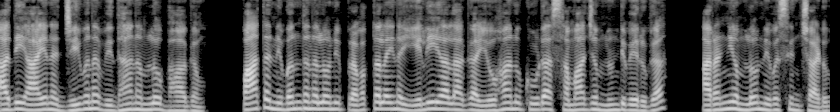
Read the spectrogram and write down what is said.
అది ఆయన జీవన విధానంలో భాగం. పాత నిబంధనలోని ప్రవక్తలైన ఏలియాలాగా యోహాను కూడా సమాజం నుండి వేరుగా అరణ్యంలో నివసించాడు.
